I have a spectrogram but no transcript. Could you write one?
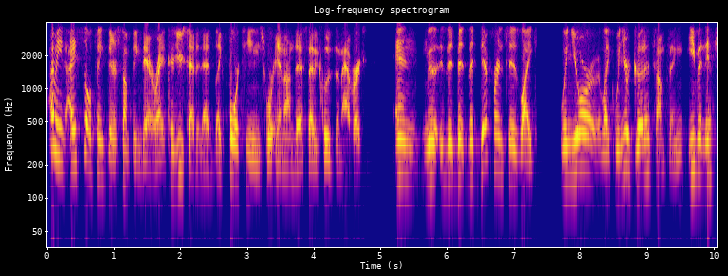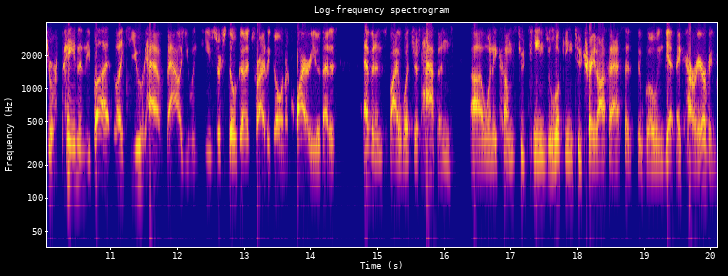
I mean, I still think there's something there, right? Because you said it, Ed. Like four teams were in on this. That includes the Mavericks, and the, the the difference is like when you're like when you're good at something, even if you're a pain in the butt, like you have value, and teams are still going to try to go and acquire you. That is evidenced by what just happened uh, when it comes to teams looking to trade off assets to go and get a Kyrie Irving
